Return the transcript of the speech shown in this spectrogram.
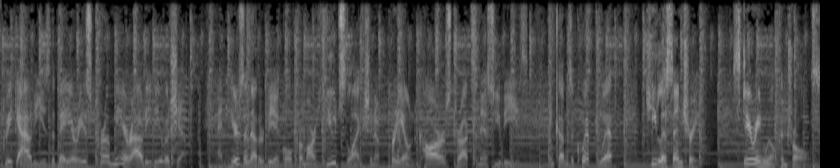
Creek Audi is the Bay Area's premier Audi dealership. And here's another vehicle from our huge selection of pre owned cars, trucks, and SUVs, and comes equipped with keyless entry, steering wheel controls,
